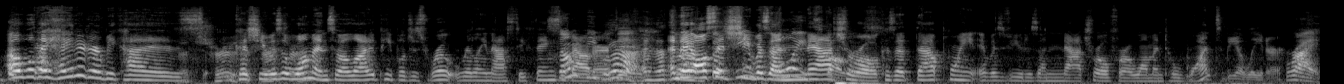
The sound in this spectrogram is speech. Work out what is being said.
But Oh well, they hated her because because she very was a true. woman. So a lot of people just wrote really nasty things Some about people her. Yeah, and And they all said she she was unnatural because at that point it was viewed as unnatural for a woman to want to be a leader, Right.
